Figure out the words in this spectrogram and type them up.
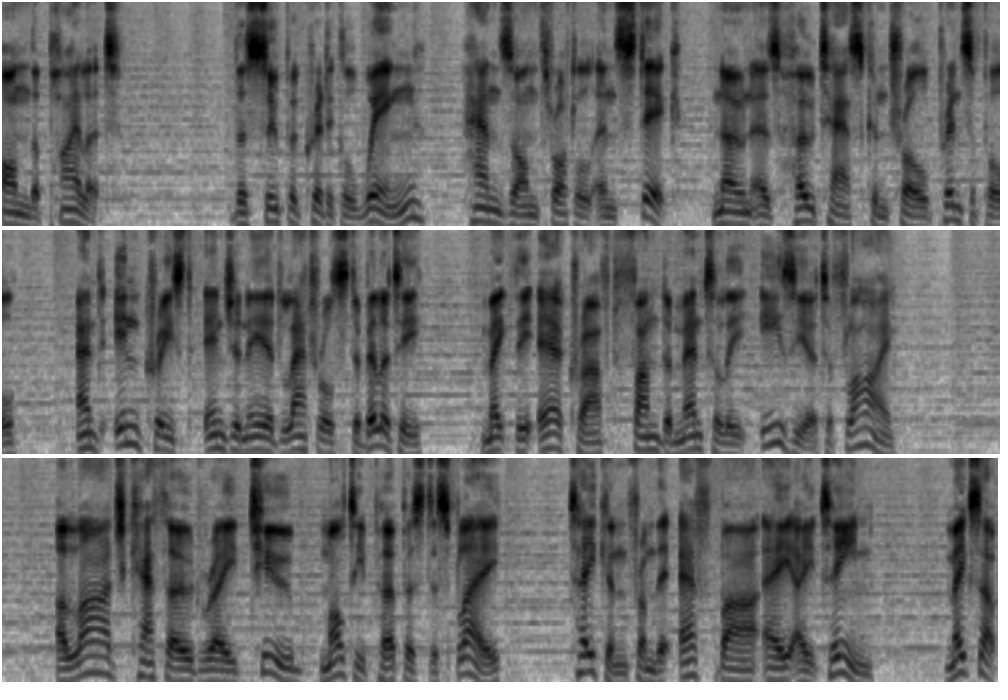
on the pilot. The supercritical wing, hands-on throttle and stick, known as HOTAS control principle, and increased engineered lateral stability make the aircraft fundamentally easier to fly. A large cathode ray tube multi-purpose display taken from the F/A-18, makes up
